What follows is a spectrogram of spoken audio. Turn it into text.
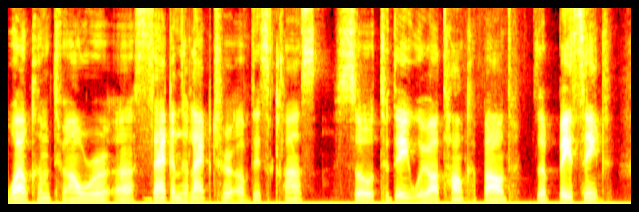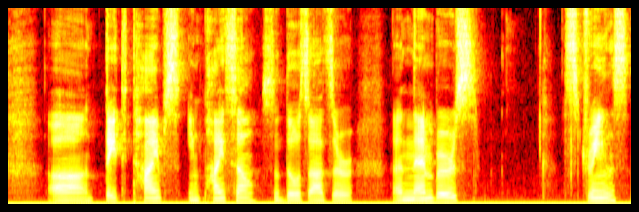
Welcome to our uh, second lecture of this class. So today we will talk about the basic uh, data types in Python. So those are the uh, numbers, strings,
